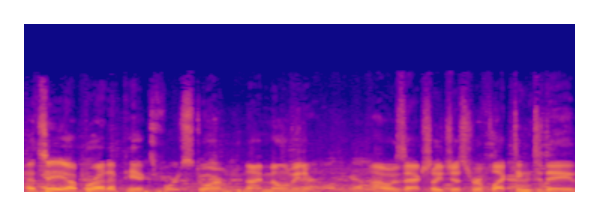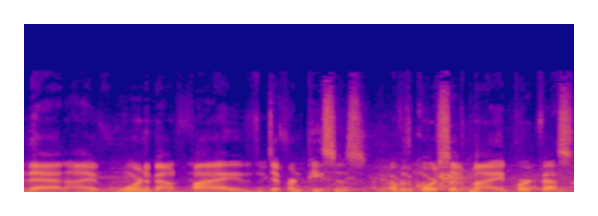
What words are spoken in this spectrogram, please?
That's a, uh Beretta PX4 Storm 9mm. I was actually just reflecting today that I've worn about five different pieces over the course of my PorcFest,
